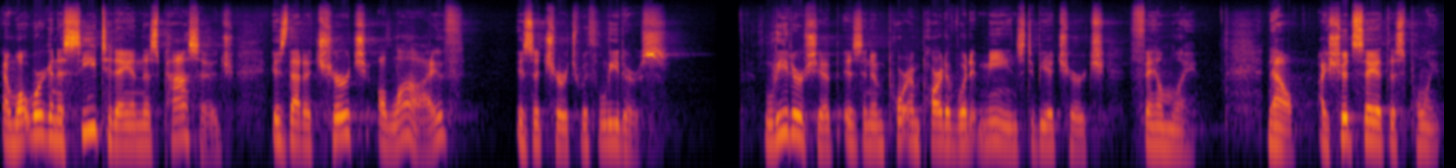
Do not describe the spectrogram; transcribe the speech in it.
And what we're going to see today in this passage is that a church alive is a church with leaders. Leadership is an important part of what it means to be a church family. Now, I should say at this point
